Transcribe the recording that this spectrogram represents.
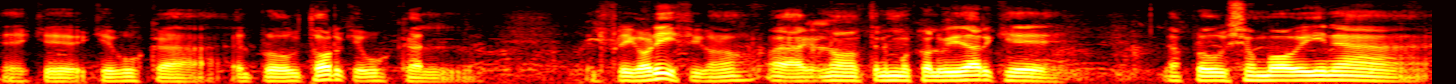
eh, que, busca el productor, que busca el, frigorífico. ¿no? Ah, no tenemos que olvidar que la producción bovina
